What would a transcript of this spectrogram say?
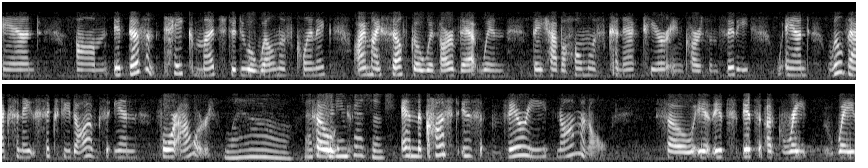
And um, it doesn't take much to do a wellness clinic. I myself go with our vet when they have a homeless connect here in Carson City, and we'll vaccinate 60 dogs in four hours. Wow, that's So- pretty impressive. And the cost is very nominal. So it, it's it's a great way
